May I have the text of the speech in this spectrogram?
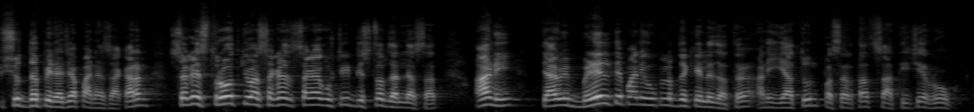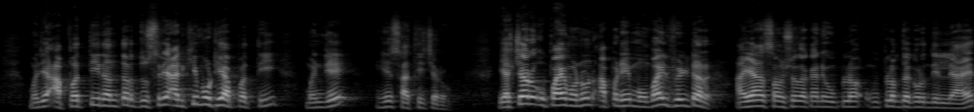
शुद्ध पिण्याच्या पाण्याचा. कारण सगळे स्रोत किंवा सगळ्या सगळ्या गोष्टी डिस्टर्ब झालेल्या असतात आणि त्यावेळी मिळेल ते पाणी उपलब्ध केलं जातं आणि यातून पसरतात साथीचे रोग. म्हणजे आपत्तीनंतर दुसरी आणखी मोठी आपत्ती म्हणजे हे साथीचे रोग. याच्यावर उपाय म्हणून आपण हे मोबाईल फिल्टर या संशोधकांनी उपल उपलब्ध करून दिलेले आहेत.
